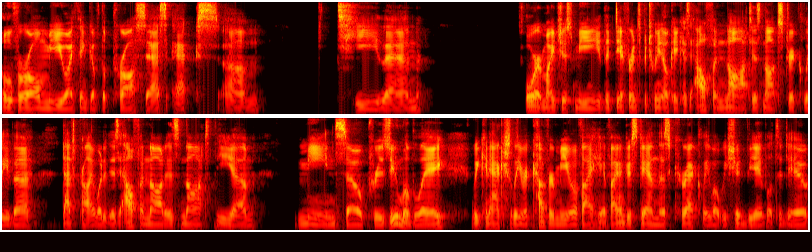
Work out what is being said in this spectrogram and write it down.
overall mu, I think, of the process x um, t then. Or it might just be the difference between, okay, because alpha naught is not strictly the, that's probably what it is. Alpha naught is not the um, mean. So presumably we can actually recover mu. If I if I understand this correctly, what we should be able to do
